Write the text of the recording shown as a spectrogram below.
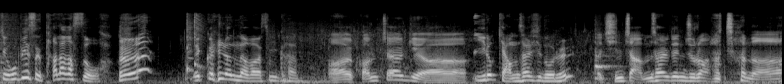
지금 OBS 다 나갔어. 에? 내 걸렸나봐 순간. 아 깜짝이야 이렇게 암살 시도를 나 진짜 암살된 줄 알았잖아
